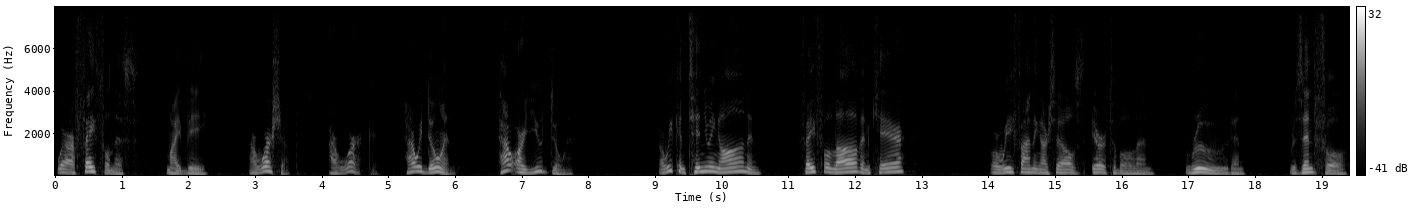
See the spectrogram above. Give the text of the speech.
where our faithfulness might be, our worship, our work. How are we doing? How are you doing? Are we continuing on in faithful love and care? Or are we finding ourselves irritable and rude and resentful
